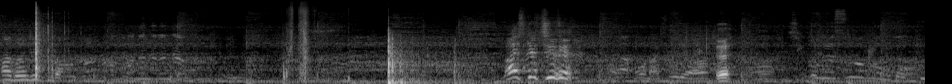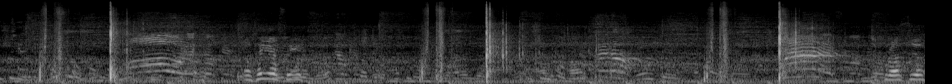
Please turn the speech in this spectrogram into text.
하나 던지겠습니다. 나이스 캐치. 어 나이스 볼이야. 예. 어, 세 개, 세 개. 이제 풀었어요.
